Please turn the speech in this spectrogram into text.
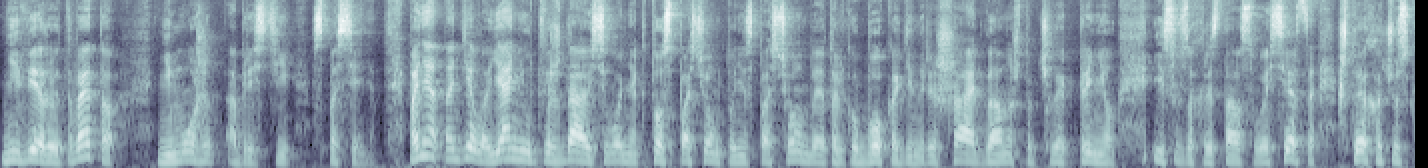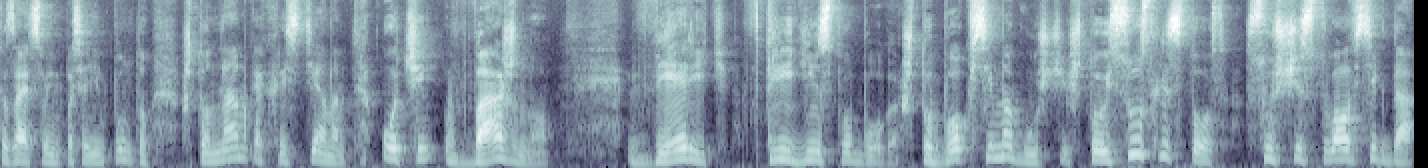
не верует в это, не может обрести спасение. Понятное дело, я не утверждаю сегодня, кто спасен, кто не спасен, да только Бог один решает. Главное, чтобы человек принял Иисуса Христа в свое сердце. Что я хочу сказать своим последним пунктом, что нам, как христианам, очень важно верить триединство Бога, что Бог всемогущий, что Иисус Христос существовал всегда,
